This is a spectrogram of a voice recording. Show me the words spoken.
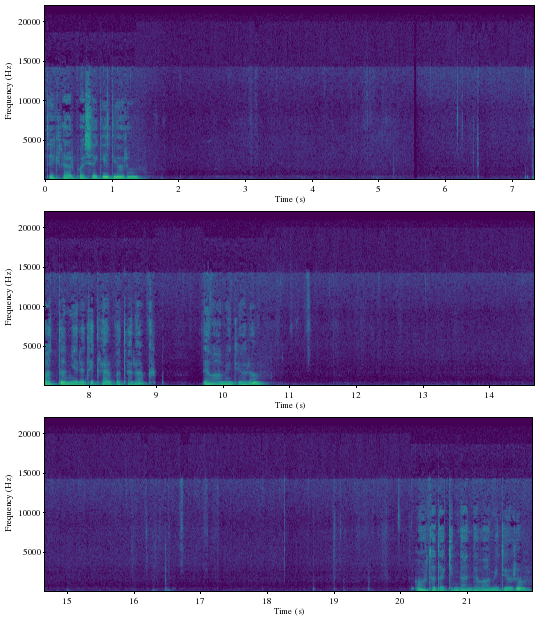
Tekrar başa geliyorum. battığım yere tekrar batarak devam ediyorum. Ortadakinden devam ediyorum.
